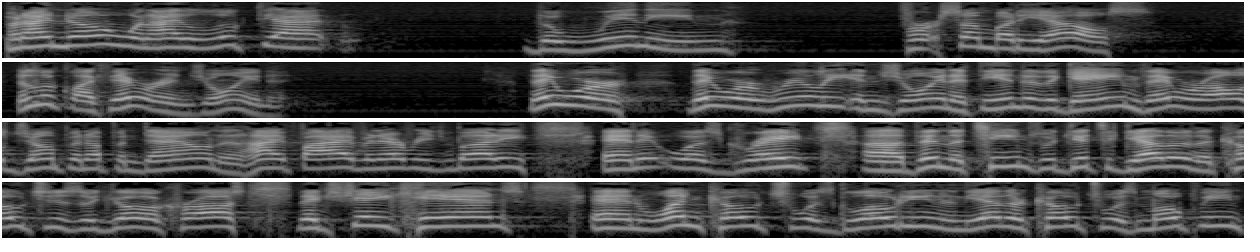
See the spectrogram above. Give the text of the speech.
But I know when I looked at the winning for somebody else, it looked like they were enjoying it. They were they were really enjoying at the end of the game. They were all jumping up and down and high fiving everybody, and it was great. Uh, then the teams would get together, the coaches would go across, they'd shake hands, and one coach was gloating and the other coach was moping.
